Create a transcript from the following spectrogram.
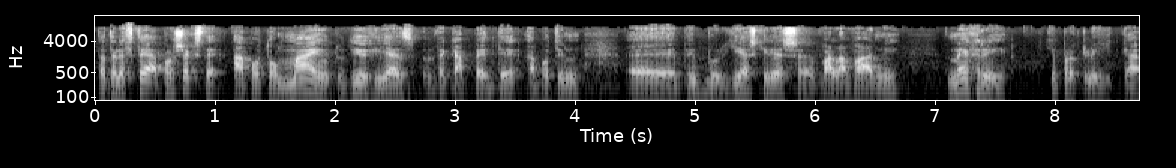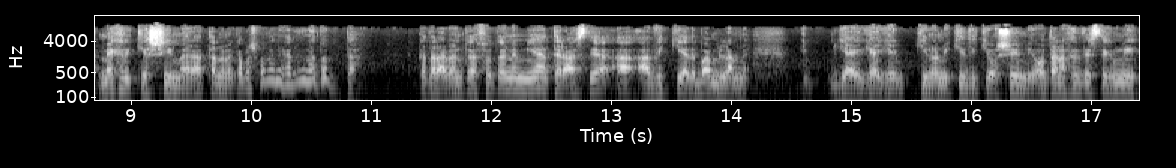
τα τελευταία, προσέξτε, από το Μάιο του 2015, από την ε, Υπουργεία κυρίας Βαλαβάνη, μέχρι και προεκλογικά, μέχρι και σήμερα, τα νομικά πρόσωπα δεν είχαν τη δυνατότητα. Καταλαβαίνετε, αυτό ήταν μια τεράστια α- αδικία. Δεν μπορούμε να μιλάμε για, για, για κοινωνική δικαιοσύνη. Όταν αυτή τη στιγμή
